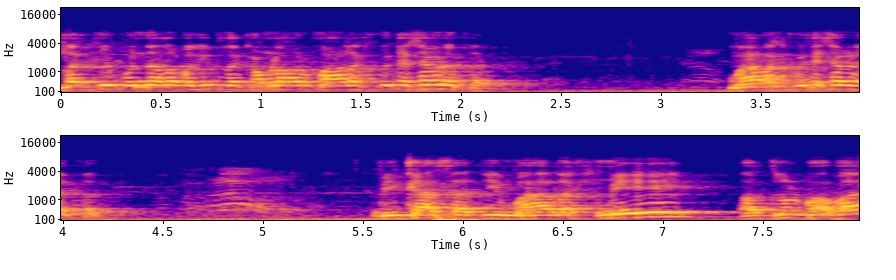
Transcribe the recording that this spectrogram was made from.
लक्ष्मी पुण्याला बघितलं कमळावर महालक्ष्मी कशावर येतं महालक्ष्मी कशावर येतात विकासाची महालक्ष्मी अतुल बाबा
